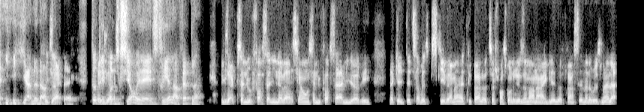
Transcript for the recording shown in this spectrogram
il y en a dans euh, toutes, les productions industrielles, en fait. Là. Exact. Ça nous force à l'innovation, ça nous force à améliorer la qualité de service. Puis ce qui est vraiment trippant, là, je pense qu'on le résume en anglais. Le français, malheureusement, la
